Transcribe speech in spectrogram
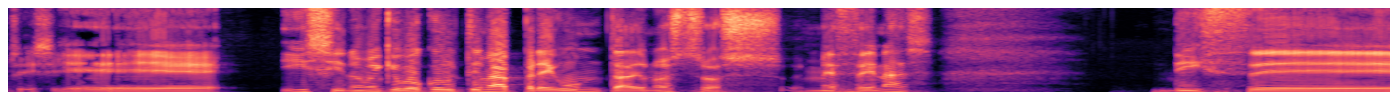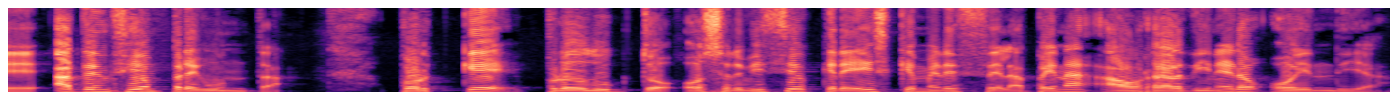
Sí, sí. Eh, y si no me equivoco, última pregunta de nuestros mecenas. Dice, atención, pregunta. ¿Por qué producto o servicio creéis que merece la pena ahorrar dinero hoy en día?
